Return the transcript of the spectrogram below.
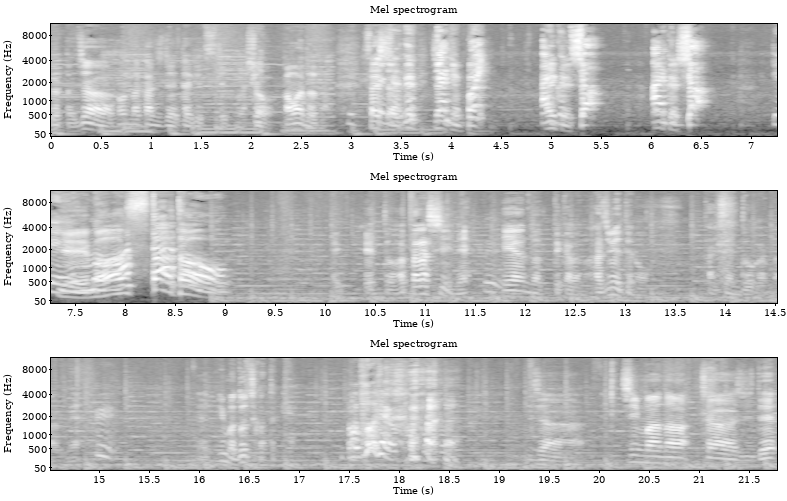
かった。じゃあ、こんな感じで対決していきましょう。あ、まだだ。最初はグー、じゃんけんぽい。あいこでしょあいこでしょゲゲームスタートえっと、新しいね、うん。部屋になってからの初めての対戦動画になるね。うん。え今どっち勝ったっけ？だよ じゃあ1マナチャージで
